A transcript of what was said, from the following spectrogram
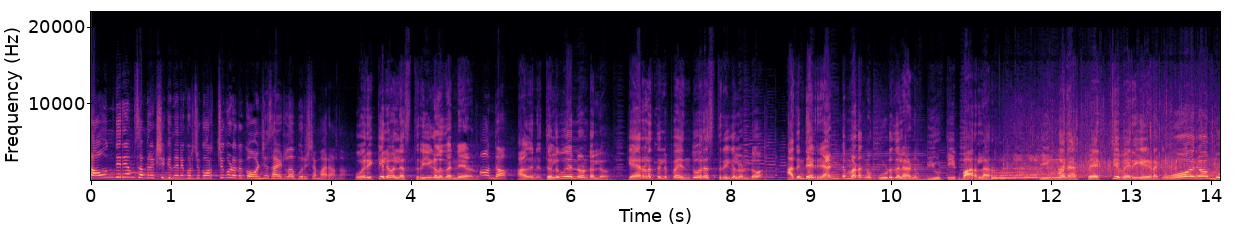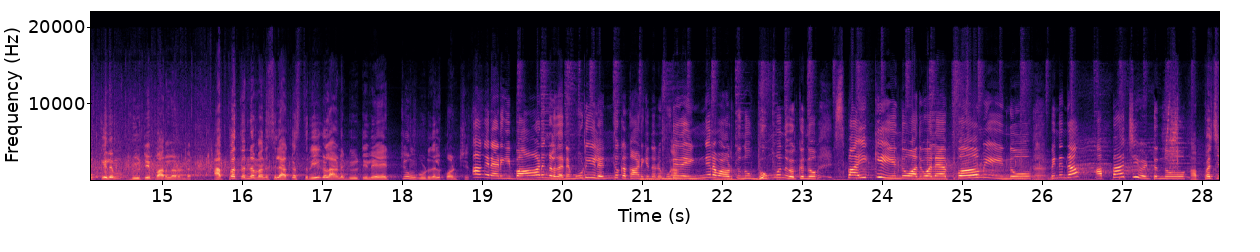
സൗന്ദര്യം സംരക്ഷിക്കുന്നതിനെ കുറിച്ച് കുറച്ചും കൂടെ ഒക്കെ കോൺഷ്യസ് ആയിട്ടുള്ള പുരുഷന്മാരാണ്. ഒരിക്കലുമല്ല സ്ത്രീകൾ തന്നെയാണ്. അതിന് തെളിവ് തന്നെ ഉണ്ടല്ലോ. കേരളത്തിൽ ഇപ്പൊ എന്തോരം സ്ത്രീകളുണ്ടോ? അതിന്റെ രണ്ട് മടങ്ങ് കൂടുതലാണ് ബ്യൂട്ടി പാർലർ ഇങ്ങനെ പെറ്റ് പെരുകി കിടക്കും. ഓരോ മുക്കിലും ബ്യൂട്ടി പാർലർ ഉണ്ട്. അപ്പൊ തന്നെ മനസ്സിലാക്കുക സ്ത്രീകളാണ് ബ്യൂട്ടിയിൽ ഏറ്റവും കൂടുതൽ കോൺഷ്യസ് അങ്ങനെയാണെങ്കിൽ ഇപ്പൊ ആണുങ്ങൾ തന്നെ മുടിയിൽ എന്തൊക്കെ കാണിക്കുന്നുണ്ട്? മുടി ഇങ്ങനെ വളർത്തുന്നു ബുമ്മെന്ന് വെക്കുന്നു സ്പൈക്ക് ചെയ്യുന്നു അതുപോലെ പേം ചെയ്യുന്നു പിന്നെന്താ? അപ്പാച്ചി വെട്ടുന്നു. അപ്പാച്ചി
